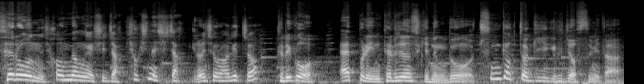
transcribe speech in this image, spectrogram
새로운 혁명의 시작, 혁신의 시작 이런 식으로 하겠죠? 그리고 애플 인텔리전스 기능도 충격적이게 그지없습니다.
